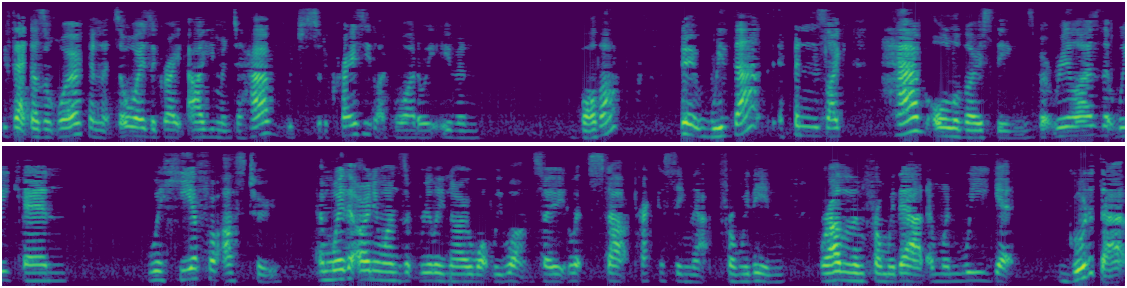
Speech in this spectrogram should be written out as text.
if that doesn't work, and it's always a great argument to have, which is sort of crazy. Like, why do we even bother with that? And it's like, have all of those things, but realize that we can, we're here for us too. And we're the only ones that really know what we want. So let's start practicing that from within rather than from without. And when we get good at that,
